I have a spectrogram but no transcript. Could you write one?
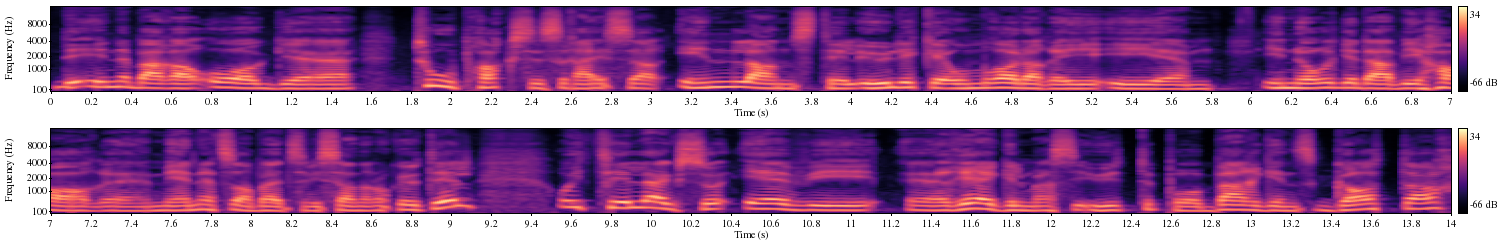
Det innebærer òg eh, to praksisreiser innenlands til ulike områder i, i, eh, i, Norge der vi har eh, menighetsarbeid som vi sender dere ut til. Og I tillegg så er vi regelmessig ute på Bergens gater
